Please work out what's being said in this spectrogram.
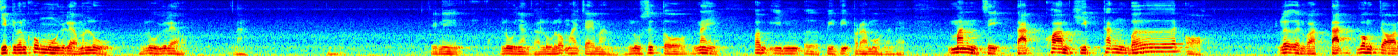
จิตที่มันคุ้มมูอยู่แล้ว มันรู้รู้อยู่แล้วนะทีนี้รู้อย่างกับรู้ลมหายใจมั่งรู้ซึกโตในความอิ่มเออปิติประโมทนั่นแหละ มันสิตัดความคิดทั้งเบิดออกเลื่อนว่าตัดวงจร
